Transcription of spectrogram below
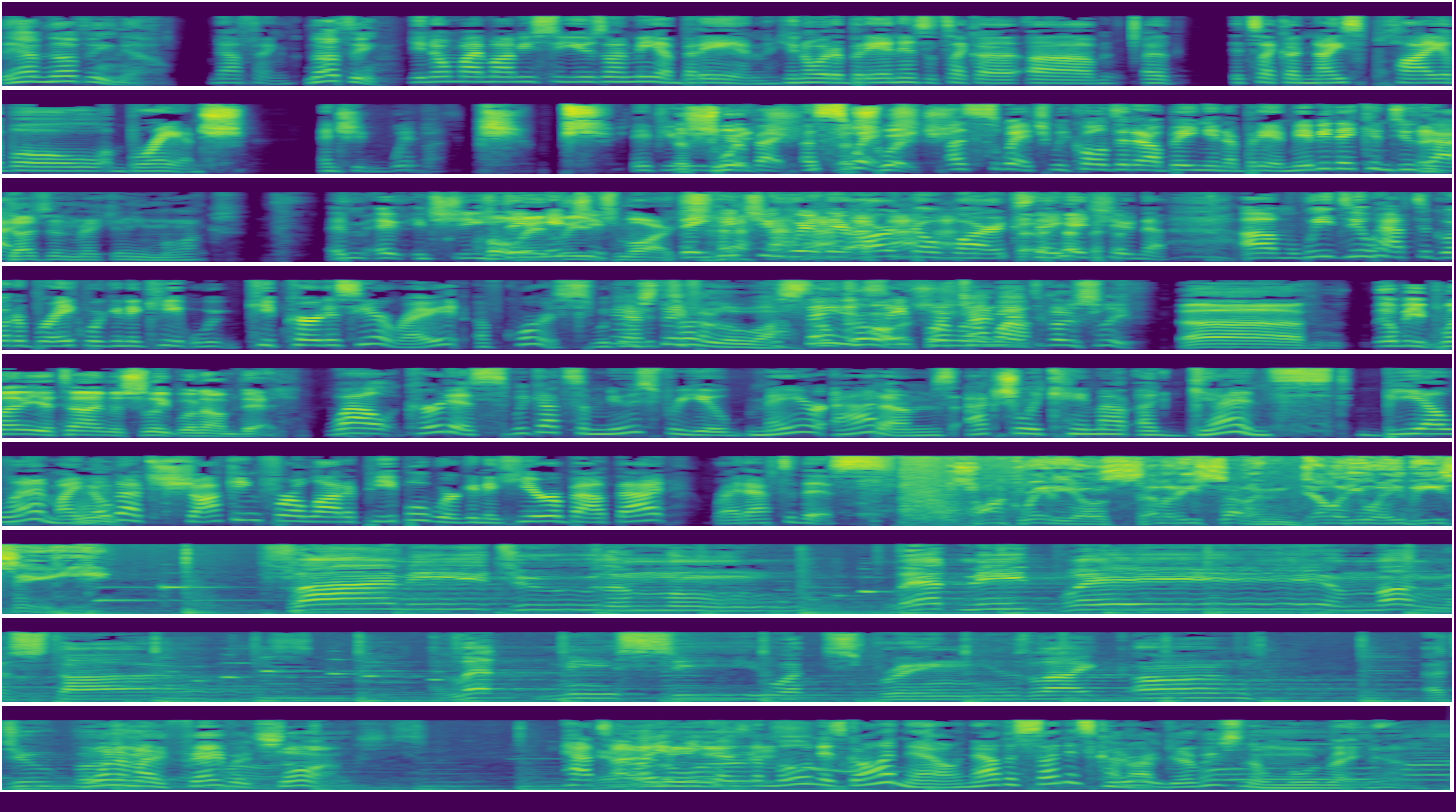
They have nothing now. Nothing. Nothing. You know, my mom used to use on me a brain. You know what a brain is? It's like a, um, a it's like a nice pliable branch, and she'd whip us. Psh, psh, if you A whip switch. back- A a switch, switch. a switch. We called it an Albanian a brain. Maybe they can do It that. doesn't make any marks. Um, it- she- Oh, they it hit leaves you. marks. They hit you where there are no marks. They hit you. No. Um, we do have to go to break. We're going to keep we keep Curtis here, right? Of course. We Yeah, got to stay for a little while. Stay, Of course. stay for a What little time do you while. have to go to sleep? Uh, there'll be plenty of time to sleep when I'm dead. Well, Curtis, we got some news for you. Mayor Adams actually came out against BLM. I know that's shocking for a lot of people. We're going to hear about that right after this. Talk Radio 77 WABC. Fly me to the moon. Let me play among the stars. And let me see what spring is like on a Jupiter. One of my favorite songs. Had to Yeah, play I mean, because the moon is gone now. Now the sun has come There, up. there is no moon right now.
